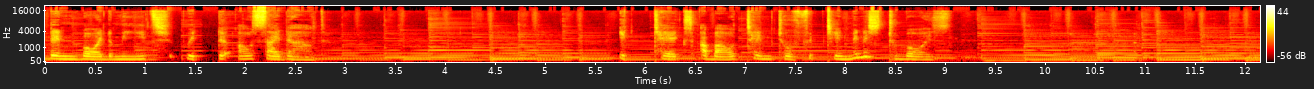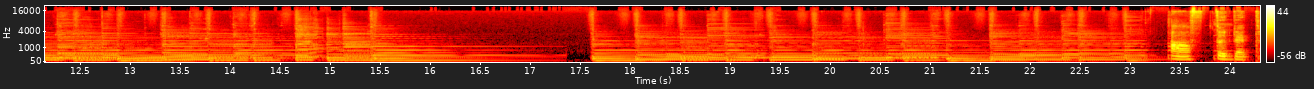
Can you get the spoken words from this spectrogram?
Then boil the meat with the outside out. Takes about 10 to 15 minutes to boil. After that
